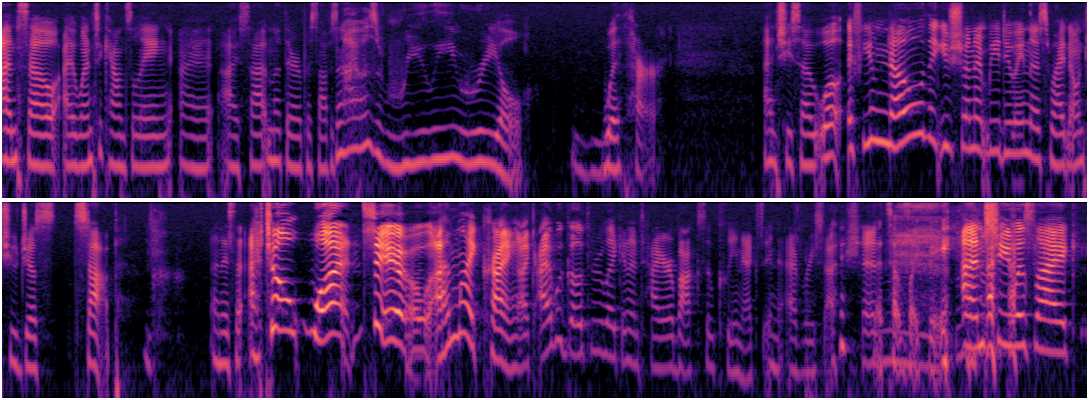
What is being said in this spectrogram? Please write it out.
And so I went to counseling. I, I sat in the therapist's office and I was really real mm-hmm. with her. And she said, Well, if you know that you shouldn't be doing this, why don't you just stop? And I said, I don't want to. I'm like crying. Like I would go through like an entire box of Kleenex in every session. That sounds like me. and she was like,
